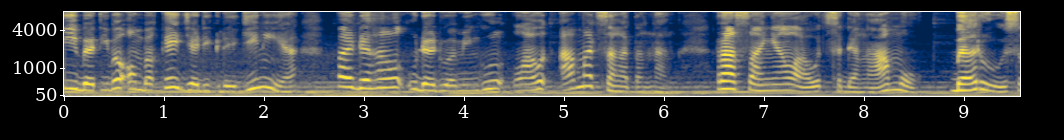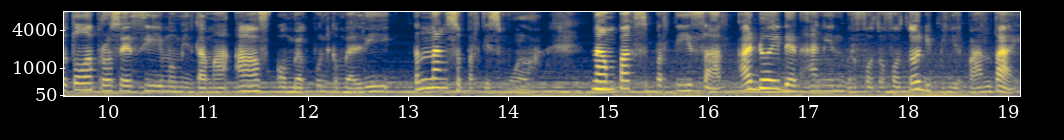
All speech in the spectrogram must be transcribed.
tiba-tiba ombaknya jadi gede gini ya? Padahal udah dua minggu laut amat sangat tenang. Rasanya laut sedang ngamuk. Baru setelah prosesi meminta maaf, ombak pun kembali tenang seperti semula. Nampak seperti saat Adoy dan Anin berfoto-foto di pinggir pantai.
